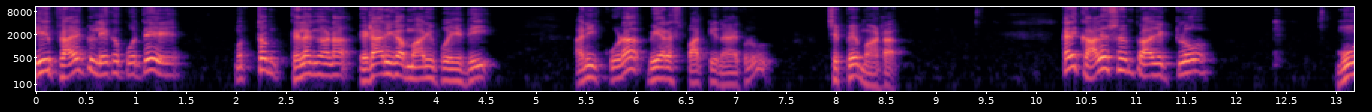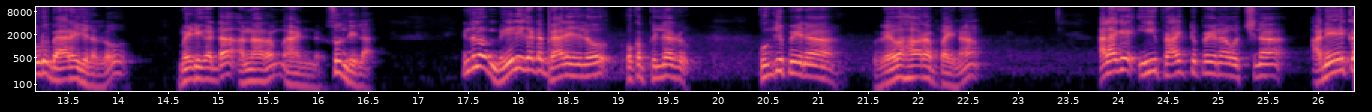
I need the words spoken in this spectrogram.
ఈ ప్రాజెక్టు లేకపోతే మొత్తం తెలంగాణ ఎడారిగా మారిపోయేది అని కూడా బీఆర్ఎస్ పార్టీ నాయకులు చెప్పే మాట. కానీ కాళేశ్వరం ప్రాజెక్టులో మూడు బ్యారేజీలలో మేడిగడ్డ అన్నారం అండ్ సుందిల. ఇందులో మేడిగడ్డ బ్యారేజీలో ఒక పిల్లర్ కుంగిపోయిన వ్యవహారం పైన అలాగే ఈ ప్రాజెక్టు పైన వచ్చిన అనేక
